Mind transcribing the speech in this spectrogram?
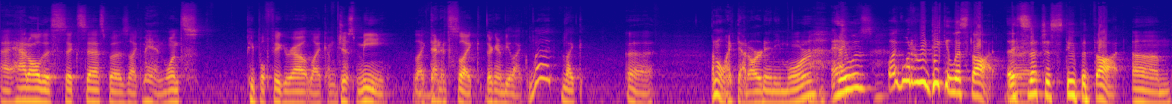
I had all this success, but I was like, man, once people figure out like I'm just me, like then it's like they're gonna be like, what? Like, uh, I don't like that art anymore. and it was like, what a ridiculous thought. It's Right. such a stupid thought. Um,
